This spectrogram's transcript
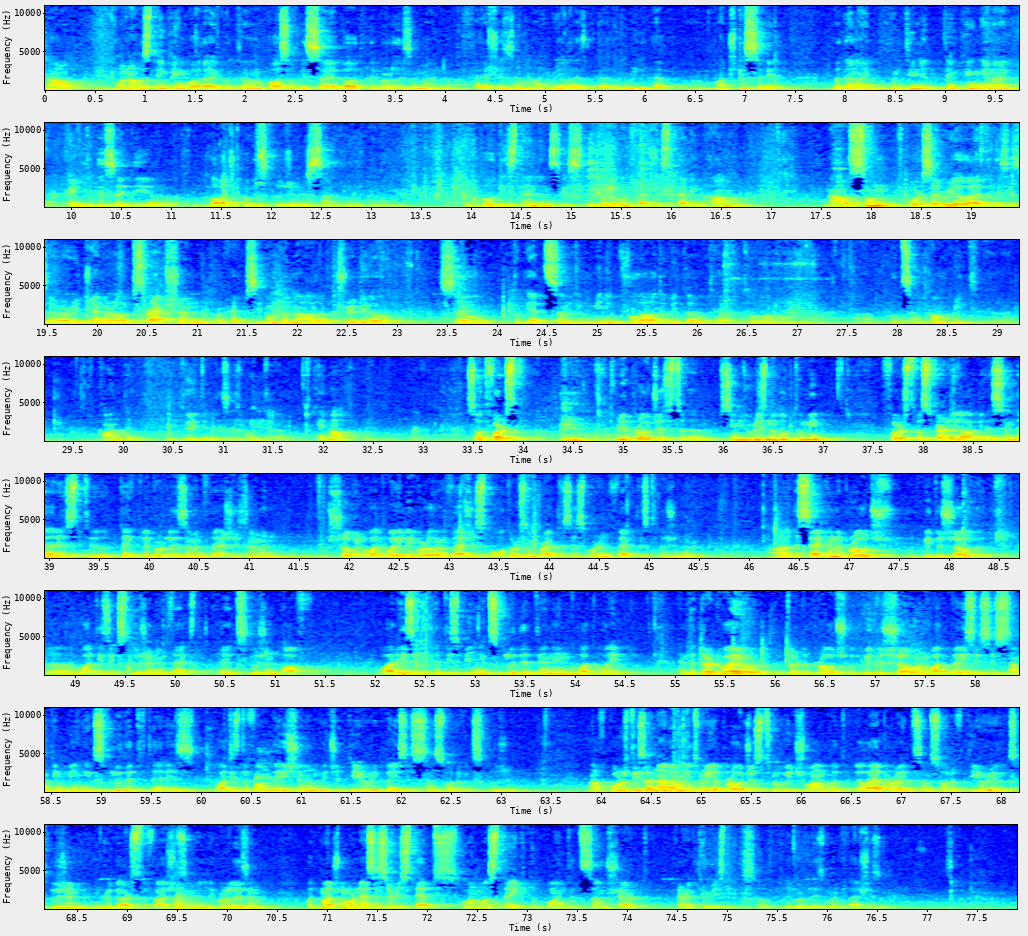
Now, when I was thinking what I could um, possibly say about liberalism and fascism, I realized that I don't really have much to say. But then I continued thinking and I came to this idea of logic of exclusion as something um, that both these tendencies, liberal and fascist, have in common. Now, soon, of course, I realized that this is a very general abstraction, perhaps even banal or trivial. So, to get something meaningful out of it, I would have to um, uh, some concrete uh, content into it, and this is what uh, came out. So, at first, three approaches uh, seemed reasonable to me. First was fairly obvious, and that is to take liberalism and fascism and show in what way liberal and fascist authors and practices were in fact exclusionary. Uh, the second approach would be to show that, uh, what is exclusion in fact exclusion of. What is it that is being excluded and in what way? And the third way, or the third approach, would be to show on what basis is something being excluded, that is, what is the foundation on which a theory bases some sort of exclusion. Now, of course, these are not only three approaches through which one could elaborate some sort of theory of exclusion in regards to fascism and liberalism, but much more necessary steps one must take to point at some shared characteristics of liberalism and fascism.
